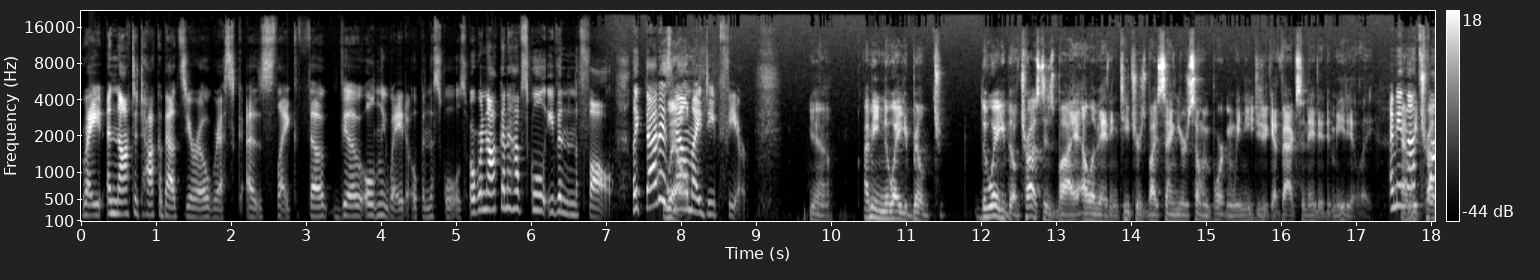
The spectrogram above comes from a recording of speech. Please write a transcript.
right and not to talk about zero risk as like the the only way to open the schools or we're not going to have school even in the fall like that is well, now my deep fear yeah i mean the way you build tr- the way you build trust is by elevating teachers by saying you're so important we need you to get vaccinated immediately I mean, and that's fine,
